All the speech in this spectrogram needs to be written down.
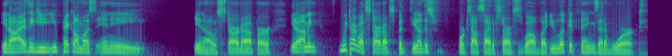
you know, I think you, you pick almost any, you know, startup or, you know, I mean, we talk about startups, but, you know, this works outside of startups as well. But you look at things that have worked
